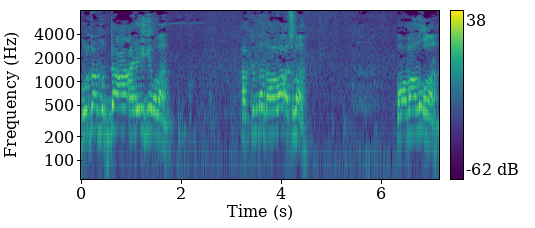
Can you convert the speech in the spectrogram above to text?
burada muddaa aleyhi olan hakkında dava açılan davalı olan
